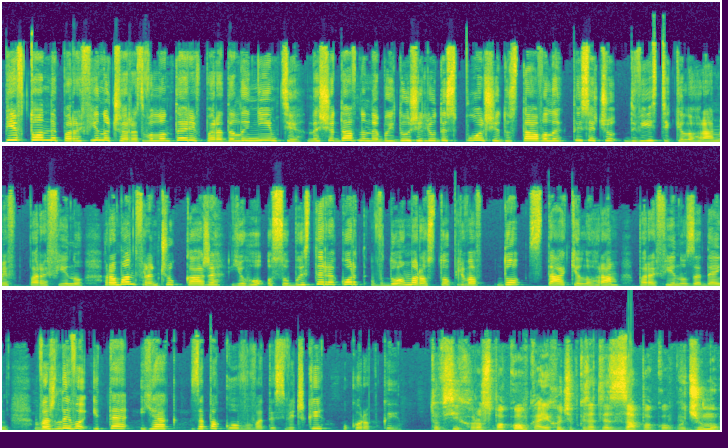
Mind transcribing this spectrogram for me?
Півтонни парафіну через волонтерів передали німці. Нещодавно небайдужі люди з Польщі доставили 1200 кілограмів парафіну. Роман Франчук каже, його особистий рекорд вдома розтоплював до 100 кілограм парафіну за день. Важливо і те, як запаковувати свічки у коробки. То всіх розпаковка, а я хочу показати запаковку. Чому?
